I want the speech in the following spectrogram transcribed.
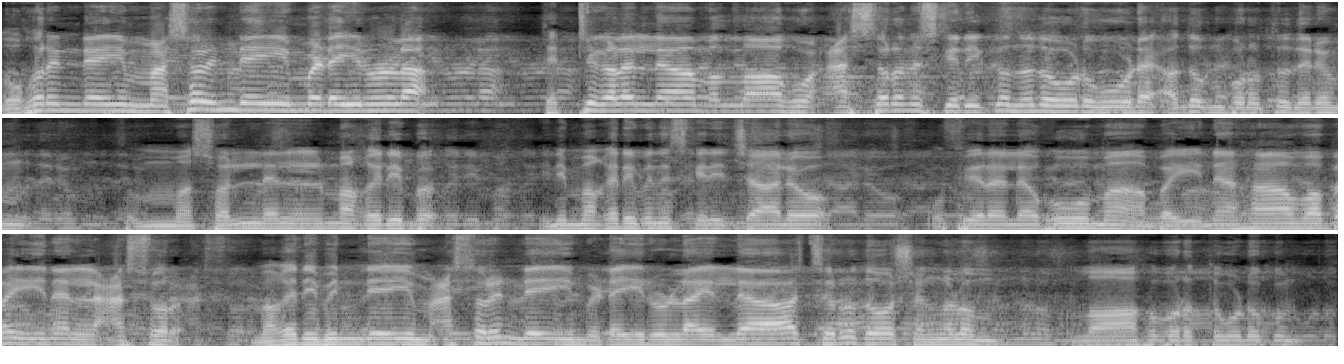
ലുഹറിന്റെയും ഇടയിലുള്ള തെറ്റുകളെല്ലാം അള്ളാഹു അഷർ നിസ്കരിക്കുന്നതോടുകൂടെ അതും പുറത്തു തരും. മഹരിബ് ഇനി മഹരിബ് നിസ്കരിച്ചാലോ? മഹരിബിന്റെയും അഷറിന്റെയും ഇടയിലുള്ള എല്ലാ ചെറുദോഷങ്ങളും അള്ളാഹു പുറത്തു കൊടുക്കും.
